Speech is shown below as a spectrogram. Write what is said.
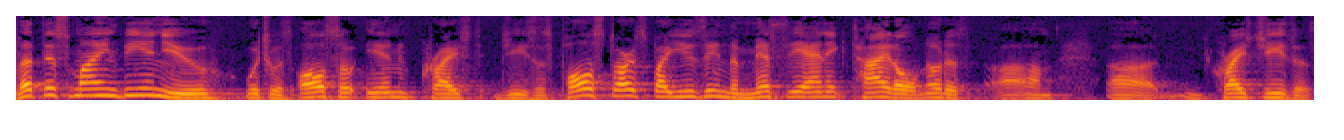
Let this mind be in you, which was also in Christ Jesus. Paul starts by using the messianic title. Notice, um, uh, Christ Jesus.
